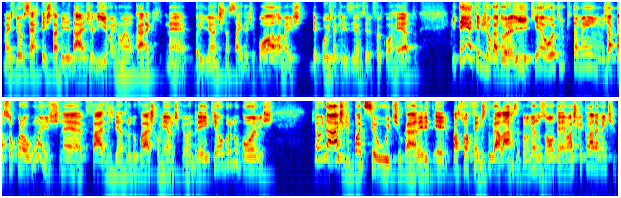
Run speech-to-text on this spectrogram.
mas deu certa estabilidade ali, mas não é um cara que, né, brilhante na saída de bola, mas depois daqueles erros ele foi correto. E tem aquele jogador ali que é outro que também já passou por algumas né, fases dentro do Vasco, menos que o Andrei, que é o Bruno Gomes que eu ainda acho que Uhum. pode ser útil, cara. Ele, ele passou à frente Sim. do Galarza, pelo menos ontem, né? Eu acho que claramente,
